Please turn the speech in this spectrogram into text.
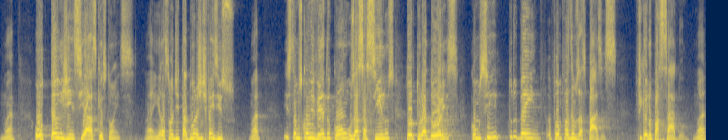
não é? ou tangenciar as questões. É? Em relação à ditadura, a gente fez isso. Não é? Estamos convivendo com os assassinos, torturadores, como se tudo bem, fazemos as pazes. Fica no passado, não é?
